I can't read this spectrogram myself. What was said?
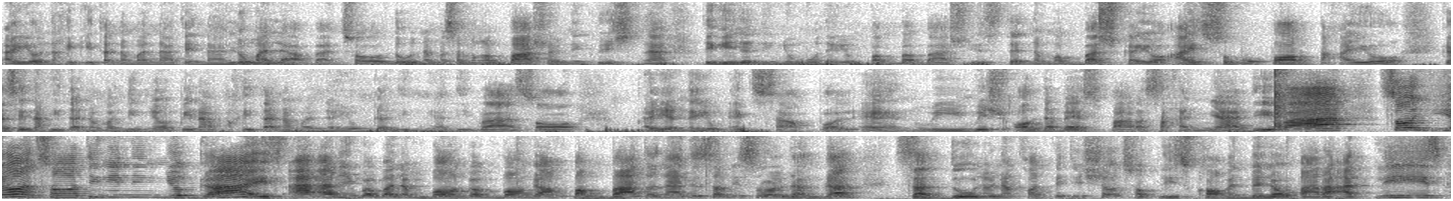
ayun, nakikita naman natin na lumalaban. So, doon naman sa mga basher ni Krishna, tigilan ninyo muna yung pambabash. Instead na mambash kayo, ay sumuporta kayo. Kasi nakita naman ninyo, pinapakita naman niya yung galing niya, di ba? So, ayan na yung example. And we wish all the best para sa kanya, di ba? So, yon So, tingin ninyo guys, aari ba ba ng bonggang-bongga ang pambato natin sa Miss World hanggang sa dulo ng competition? So, please comment below para at least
